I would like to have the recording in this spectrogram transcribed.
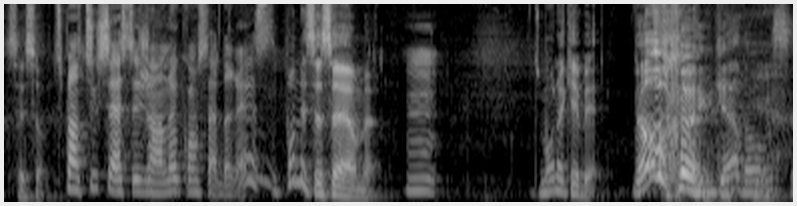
c'est ça. Tu penses-tu que c'est à ces gens-là qu'on s'adresse? Pas nécessairement. Hmm. Du monde à Québec. Non, regardons ça.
